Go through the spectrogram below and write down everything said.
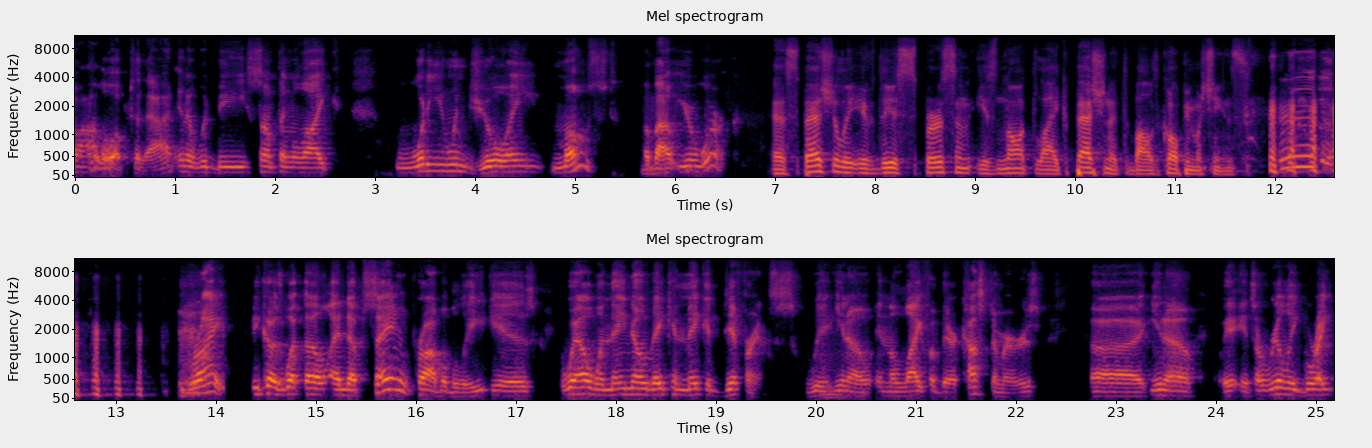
follow up to that, and it would be something like, What do you enjoy most about your work? Especially if this person is not like passionate about copy machines. Mm, right. Because what they'll end up saying probably is, well, when they know they can make a difference with, you know, in the life of their customers, uh, you know, it's a really great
